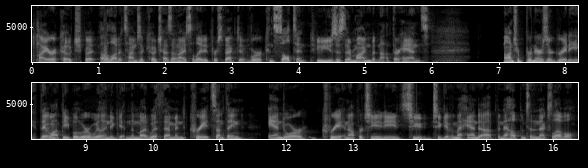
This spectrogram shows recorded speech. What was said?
hire a coach, but a lot of times a coach has an isolated perspective or a consultant who uses their mind but not their hands. Entrepreneurs are gritty. They want people who are willing to get in the mud with them and create something and or create an opportunity to to give them a hand up and to help them to the next level.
